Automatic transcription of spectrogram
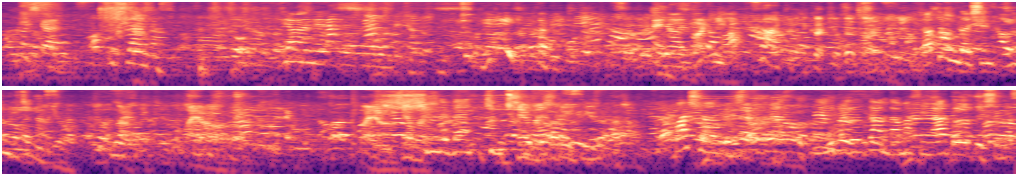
Hoş geldiniz. İşler nasıl? Yani e, çok iyi değil tabii ki. Fena değil ama sakin. Vatandaşın alım gücü nasıl? Bayağı. Şimdi ben iki buçuk yıldır geziyorum. Başlangıçta biraz ekonomi kırılgandı ama fena değildi işimiz.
